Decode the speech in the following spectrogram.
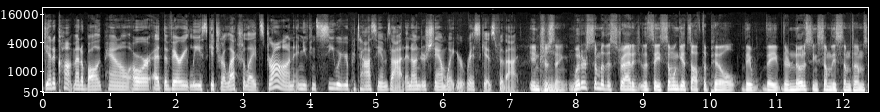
Get a comp metabolic panel or at the very least get your electrolytes drawn and you can see where your potassium's at and understand what your risk is for that. Interesting. Mm. What are some of the strategies? Let's say someone gets off the pill, they they they're noticing some of these symptoms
